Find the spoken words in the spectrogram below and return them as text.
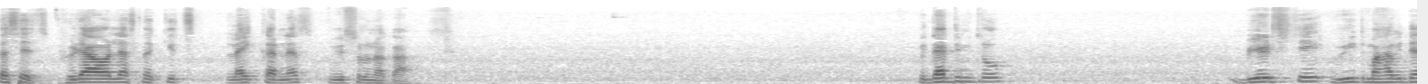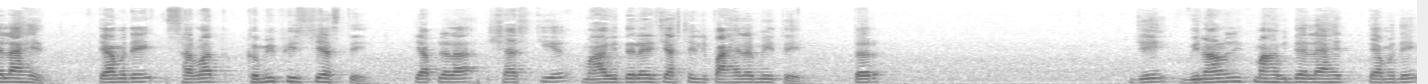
तसेच व्हिडिओ आवडल्यास नक्कीच लाईक करण्यास विसरू नका. विद्यार्थी मित्रो बी एडचे विविध महाविद्यालय आहेत. त्यामध्ये सर्वात कमी फीस जी असते ती आपल्याला शासकीय महाविद्यालयाची असलेली पाहायला मिळते. तर जे विनानुदानित महाविद्यालय आहेत त्यामध्ये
